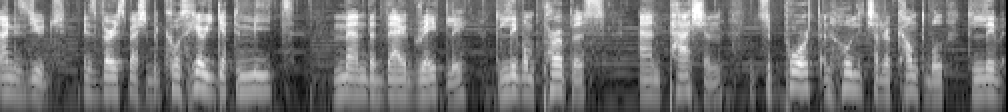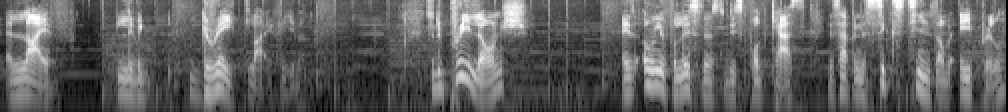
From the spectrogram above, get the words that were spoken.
And it's huge. It's very special because here you get to meet men that dare greatly, to live on purpose, and passion that support and hold each other accountable to live a life, live a great life, even. So, the pre launch is only for listeners to this podcast. It's happening the 16th of April,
